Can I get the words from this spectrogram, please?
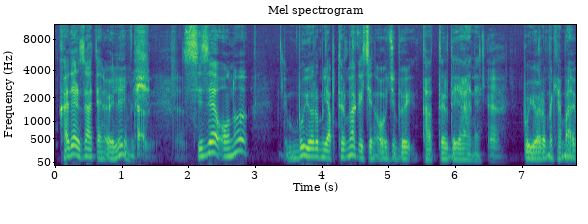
Bu kader zaten öyleymiş. Tabii, tabii. Size onu bu yorumu yaptırmak için o ucubu tattırdı yani. Evet. Bu yorumu Kemal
